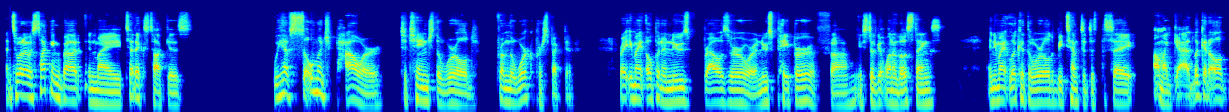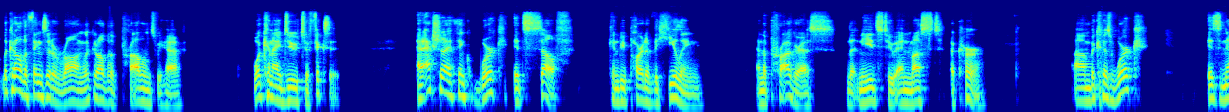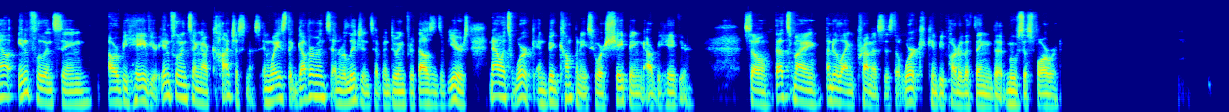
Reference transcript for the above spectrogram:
And so, what I was talking about in my TEDx talk is we have so much power to change the world from the work perspective, right? You might open a news browser or a newspaper if uh, you still get one of those things, and you might look at the world and be tempted to say, "Oh my God, look at all look at all the things that are wrong. Look at all the problems we have. What can I do to fix it?" And actually, I think work itself can be part of the healing and the progress that needs to and must occur. um, because work is now influencing our behavior, influencing our consciousness in ways that governments and religions have been doing for thousands of years. Now it's work and big companies who are shaping our behavior. So that's my underlying premise is that work can be part of the thing that moves us forward.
